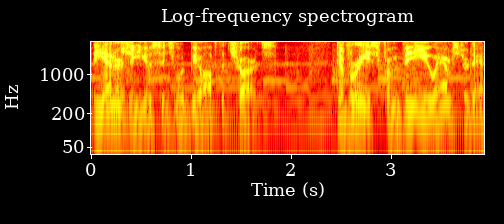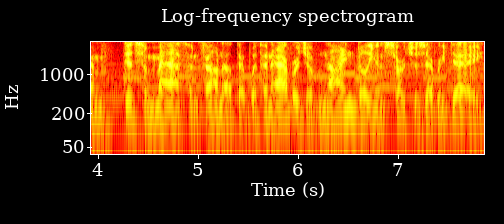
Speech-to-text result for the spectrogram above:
the energy usage would be off the charts. De Vries from VU Amsterdam did some math and found out that with an average of 9 billion searches every day,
